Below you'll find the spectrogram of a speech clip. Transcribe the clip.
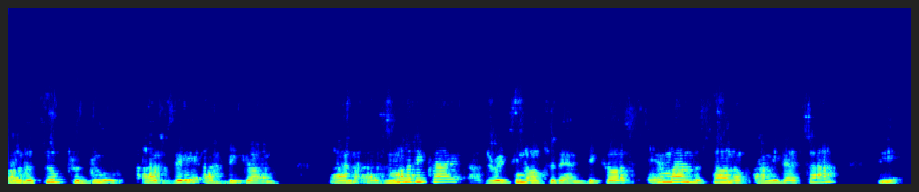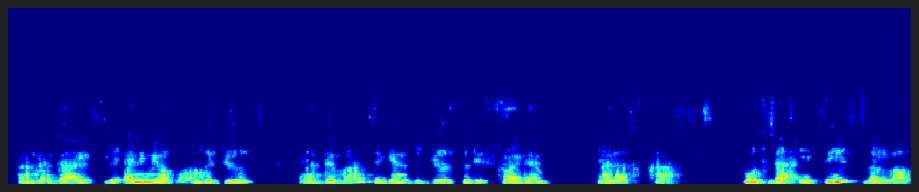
undertook to do as they had begun, and as Mordecai had written unto them, because Haman the son of Amidatha, the Agagite, the enemy of all the Jews, had devised against the Jews to destroy them, and has cast Pur that it is the Lord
